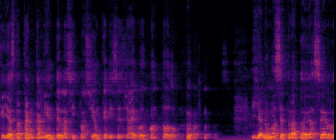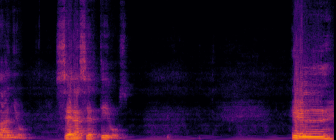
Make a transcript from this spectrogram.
que ya está tan caliente la situación que dices, ya voy con todo. y ya no más se trata de hacer daño, ser asertivos. El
